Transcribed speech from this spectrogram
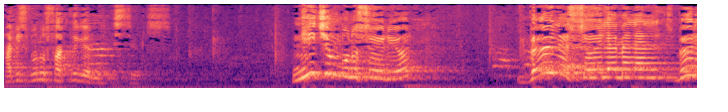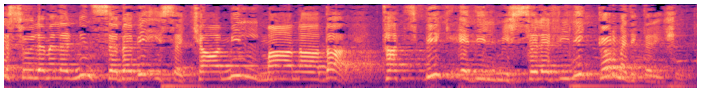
Ha biz bunu farklı görmek istiyoruz. Niçin bunu söylüyor? Böyle söylemeler, böyle söylemelerinin sebebi ise kamil manada tatbik edilmiş selefilik görmedikleri içindir.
